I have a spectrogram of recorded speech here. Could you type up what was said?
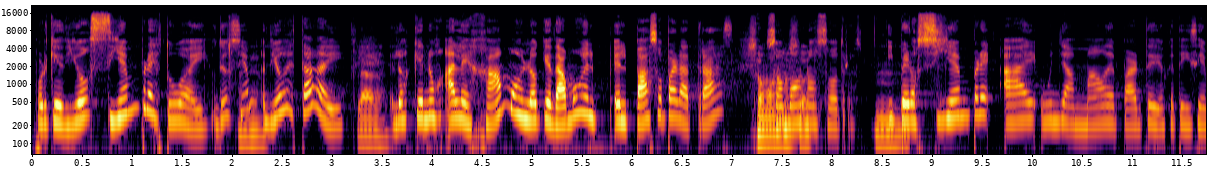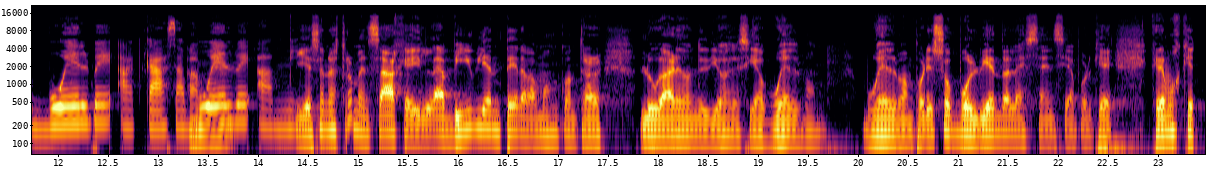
porque Dios siempre estuvo ahí, Dios, siempre, Dios está ahí. Claro. Los que nos alejamos, los que damos el, paso para atrás, somos, nosotros. Y, mm. pero siempre hay un llamado de parte de Dios que te dice, vuelve a casa, vuelve a mí. Y ese es nuestro mensaje. Y la Biblia entera vamos a encontrar lugares donde Dios decía, vuelvan, vuelvan. Por eso volviendo a la esencia, porque creemos que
